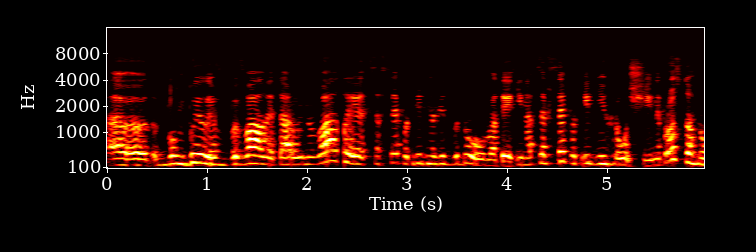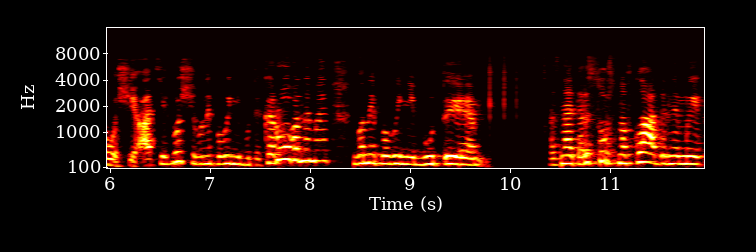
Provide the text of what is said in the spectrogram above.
е, бомбили, вбивали та руйнували, це все потрібно відбудовувати, і на це все потрібні гроші. І не просто гроші, а ці гроші вони повинні бути керованими, вони повинні бути. Знаєте, ресурсно вкладеними,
